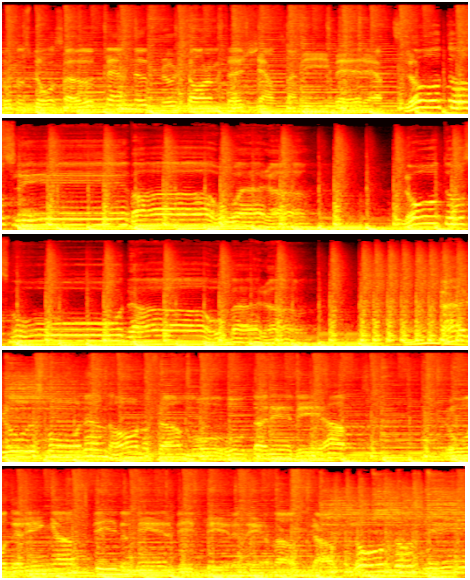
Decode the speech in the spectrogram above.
Låt oss blåsa upp en upprorstorm för känslan vi berett Låt oss leva och ära. Låt oss vårda och bära. När orosmolnen har nått fram och hotar det vi haft Råder inga tvivel mer, vi blir en enad kraft. Låt oss leva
